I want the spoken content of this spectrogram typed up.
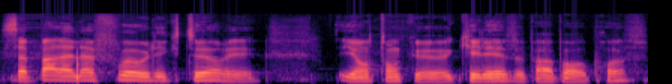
Ça- parle à la fois au lecteur et, et en tant que- qu'élève par rapport au prof.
